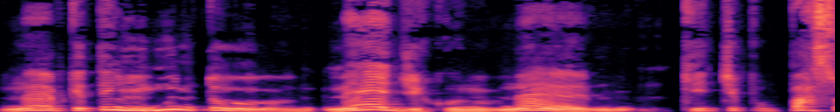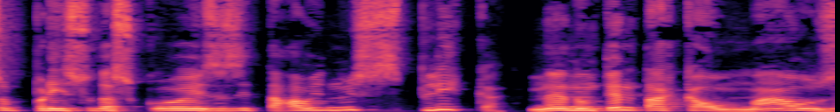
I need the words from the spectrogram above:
né? Porque tem muito médico, né, que tipo passa o preço das coisas e tal e não explica, né? Não tenta acalmar os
